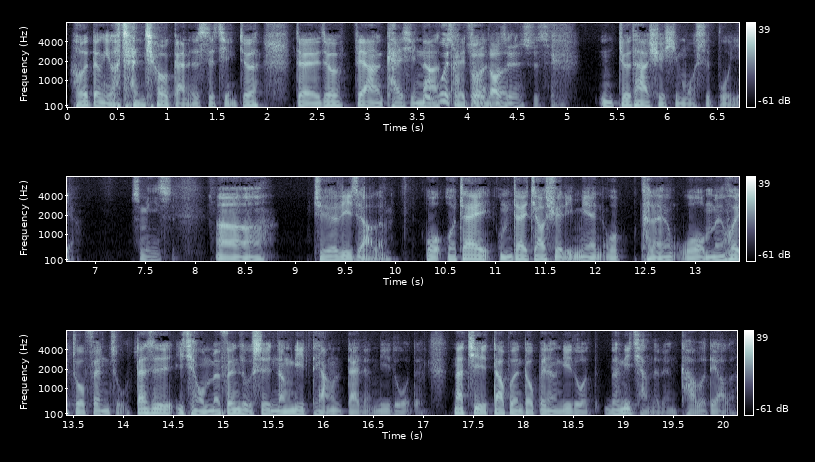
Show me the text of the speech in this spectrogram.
何等有成就感的事情，就对，就非常的开心。那为什么做得到这件事情？嗯，就他的学习模式不一样。什么意思？呃，举个例子好了，我我在我们在教学里面，我可能我们会做分组，但是以前我们分组是能力强带能力弱的，那其实大部分都被能力弱、能力强的人 cover 掉了。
